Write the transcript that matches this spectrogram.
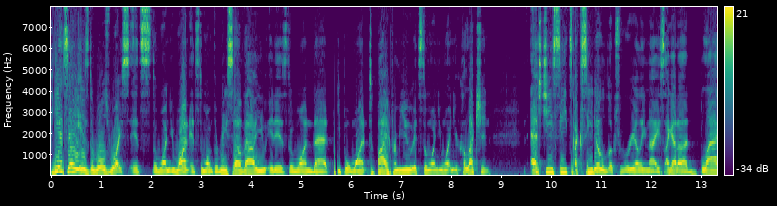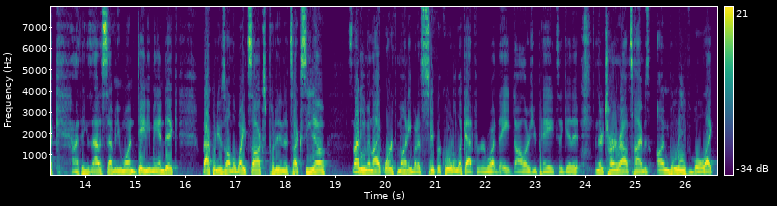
PSA is the Rolls Royce. It's the one you want. It's the one with the resale value. It is the one that people want to buy from you. It's the one you want in your collection. SGC tuxedo looks really nice. I got a black, I think it's out of 71, Danny Mendick. Back when he was on the White Sox, put it in a tuxedo it's not even like worth money, but it's super cool to look at for what the eight dollars you pay to get it. And their turnaround time is unbelievable. Like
